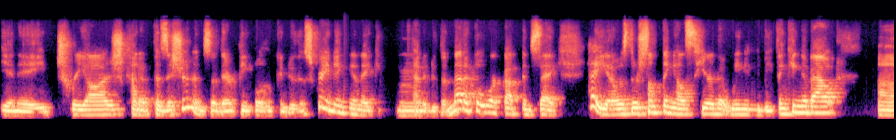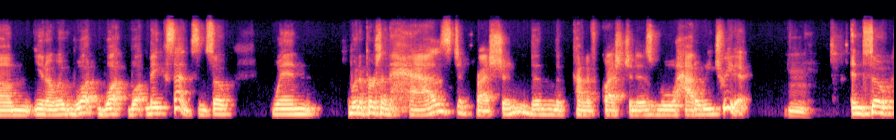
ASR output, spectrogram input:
in a triage kind of position. And so they're people who can do the screening and they can mm. kind of do the medical workup and say hey you know is there something else here that we need to be thinking about um, you know what what what makes sense and so when when a person has depression, then the kind of question is, well, how do we treat it? Mm. And so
